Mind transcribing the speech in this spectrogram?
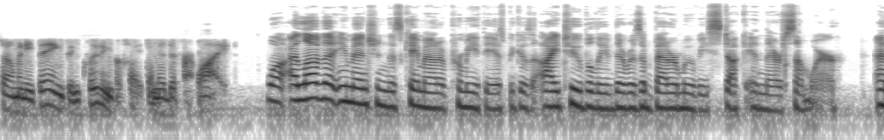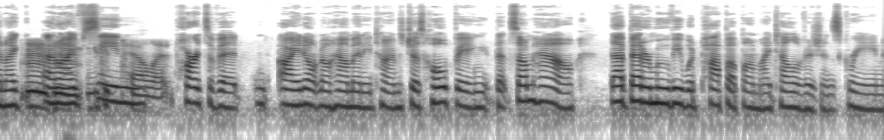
so many things, including her faith, in a different light. Well, I love that you mentioned this came out of Prometheus because I too believe there was a better movie stuck in there somewhere. and I Mhm, and I've seen parts of it. I don't know how many times, just hoping that somehow that better movie would pop up on my television screen,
